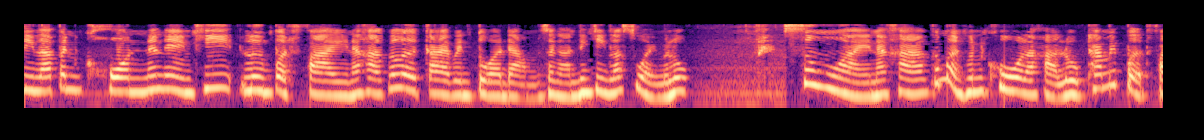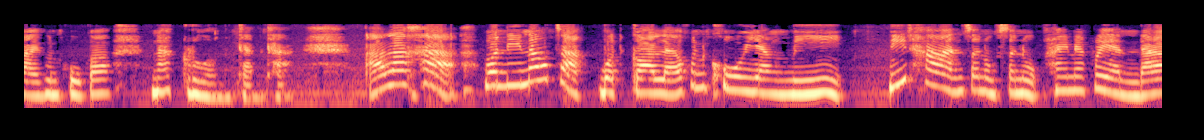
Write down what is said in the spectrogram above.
ริงๆ แล้วเป็นคนนั่นเองที่ลืมเปิดไฟนะคะ ก็เลยกลายเป็นตัวดำซะงั้นจริงๆ แล้วสวยไหมลูก สวยนะคะ ก็เหมือนคุณครูแหละค่ะลูกถ้าไม่เปิดไฟคุณครูก็น่ากลัวเหมือนกันค่ะ เอาละค่ะ วันนี้นอกจากบทกลอนแล้วคุณครูยังมีนิทานสนุกๆให้นักเรียนได้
